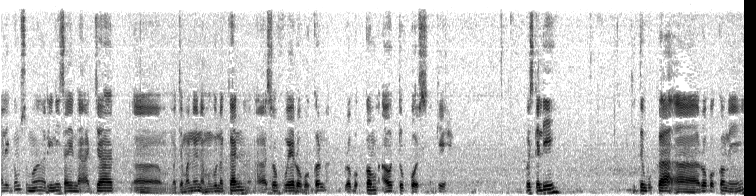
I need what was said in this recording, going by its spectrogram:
Assalamualaikum semua. Hari ini saya nak ajar uh, macam mana nak menggunakan uh, software Robotcom Robotcom Auto Post. Okey. First sekali kita buka uh, Robotcom ni.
